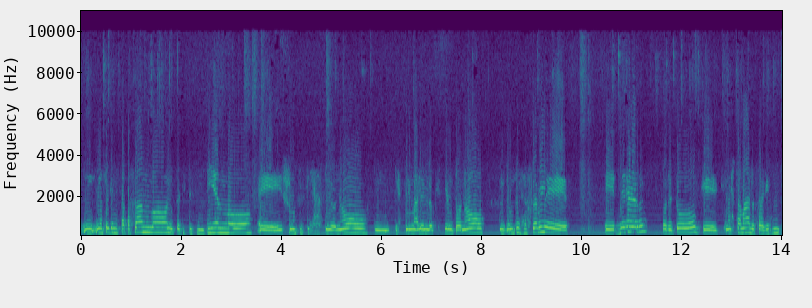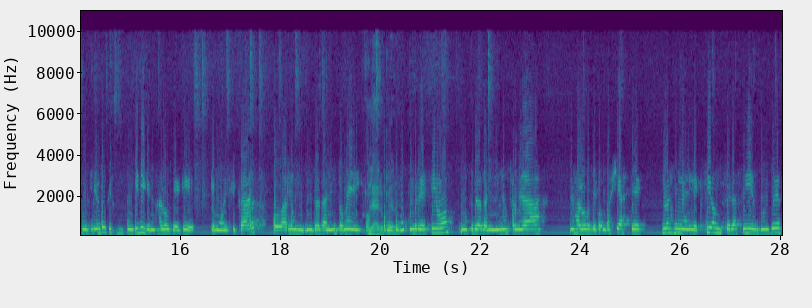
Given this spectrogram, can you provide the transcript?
no sé qué me está pasando, no sé qué estoy sintiendo, eh, yo no sé si es así o no, si, estoy mal en lo que siento o no. Entonces hacerle eh, ver, sobre todo, que, no está mal, o sea, que es un sentimiento, que es un sentir y que no es algo que hay que, modificar o darle un, tratamiento médico. Porque como siempre decimos, no se trata de ninguna enfermedad, no es algo que te contagiaste, no es una elección ser así, entonces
